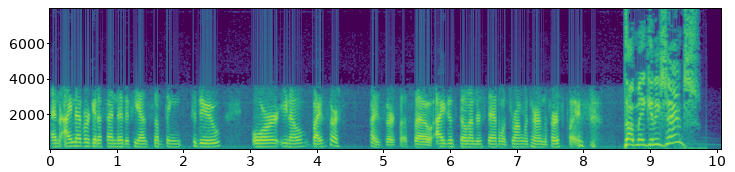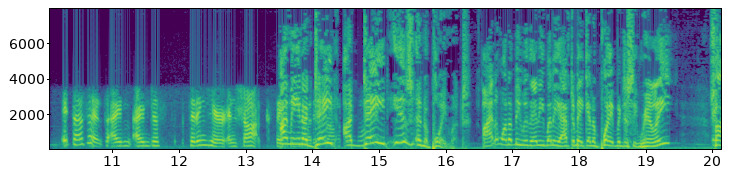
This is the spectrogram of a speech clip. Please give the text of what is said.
and I never get offended if he has something to do, or you know, vice versa, vice versa. So I just don't understand what's wrong with her in the first place. Doesn't make any sense. It doesn't. I'm I'm just sitting here in shock. I mean, a What is wrong date, a date is an appointment. I don't want to be with anybody. I have to make an appointment to see. Really? So how,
